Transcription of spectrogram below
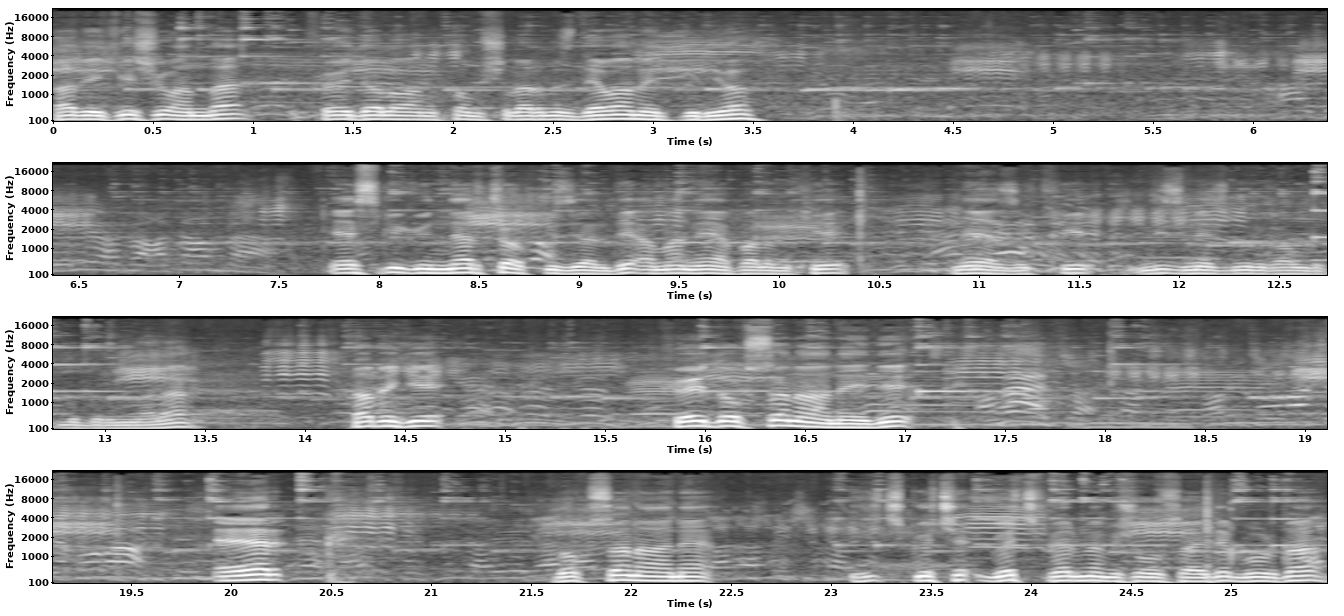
Tabii ki şu anda köyde olan komşularımız devam ettiriyor. Eski günler çok güzeldi ama ne yapalım ki ne yazık ki biz mecbur kaldık bu durumlara. Tabii ki köy 90 haneydi. Eğer 90 hane hiç göç, göç vermemiş olsaydı burada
